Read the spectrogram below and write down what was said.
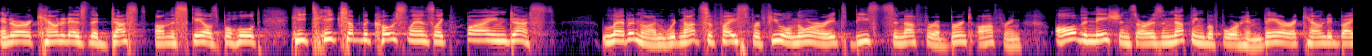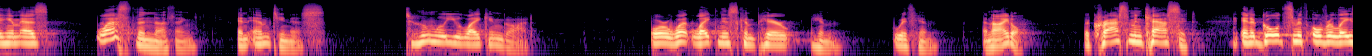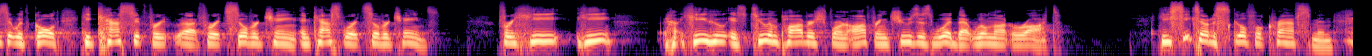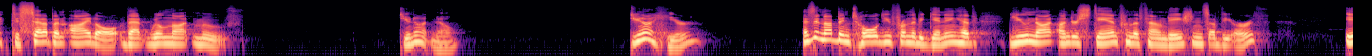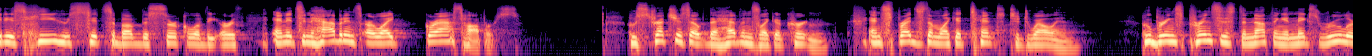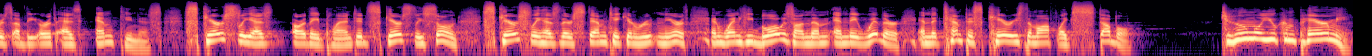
and are accounted as the dust on the scales. Behold, he takes up the coastlands like fine dust. Lebanon would not suffice for fuel, nor are its beasts enough for a burnt offering. All the nations are as nothing before him. They are accounted by him as less than nothing, an emptiness. To whom will you liken God? Or what likeness compare him with him? An idol. A craftsman casts it and a goldsmith overlays it with gold. He casts it for, uh, for its silver chain and casts for its silver chains. For he, he, he who is too impoverished for an offering chooses wood that will not rot. He seeks out a skillful craftsman to set up an idol that will not move. Do you not know? Do you not hear? Has it not been told you from the beginning? Have you not understand from the foundations of the earth? It is he who sits above the circle of the earth, and its inhabitants are like grasshoppers, who stretches out the heavens like a curtain and spreads them like a tent to dwell in, who brings princes to nothing and makes rulers of the earth as emptiness. Scarcely as are they planted, scarcely sown, scarcely has their stem taken root in the earth. And when he blows on them, and they wither, and the tempest carries them off like stubble. To whom will you compare me?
